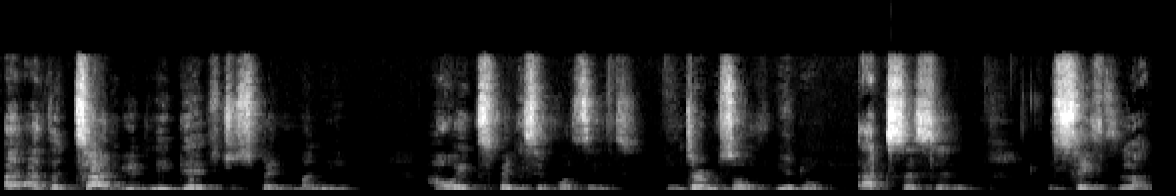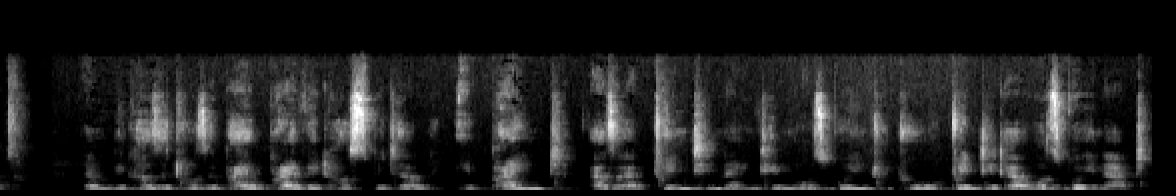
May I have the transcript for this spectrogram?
uh, at the time you needed to spend money, how expensive was it in terms of, you know, accessing safe blood? And because it was a private hospital, a pint as at 2019 was going to two, 20, was going at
